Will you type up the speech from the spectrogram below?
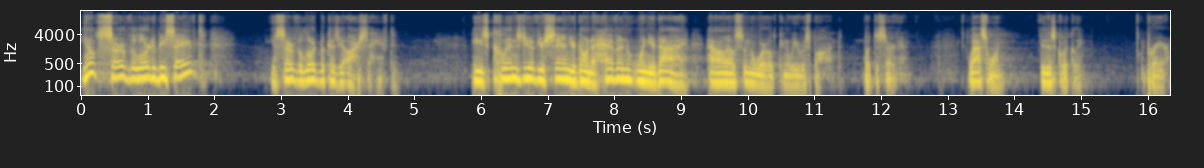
You don't serve the Lord to be saved, you serve the Lord because you are saved. He's cleansed you of your sin. You're going to heaven when you die. How else in the world can we respond but to serve Him? Last one. Do this quickly prayer.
